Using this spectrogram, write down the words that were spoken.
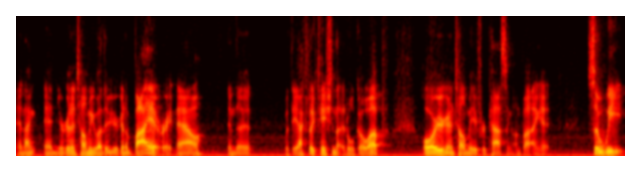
and I and you're gonna tell me whether you're gonna buy it right now in the with the expectation that it'll go up, or you're gonna tell me if you're passing on buying it. So wheat,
